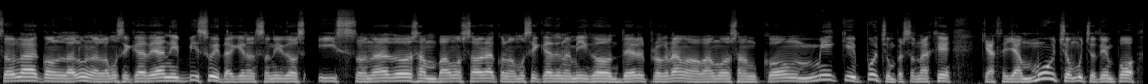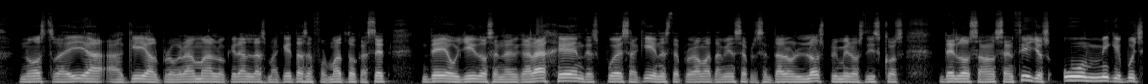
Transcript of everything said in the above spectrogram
Sola con la luna, la música de Annie Bisuit aquí en el Sonidos y Sonados. Vamos ahora con la música de un amigo del programa. Vamos con Mickey Puch, un personaje que hace ya mucho, mucho tiempo nos traía aquí al programa lo que eran las maquetas en formato cassette de Oídos en el Garaje. Después aquí en este programa también se presentaron los primeros discos de los sencillos. Un Mickey Puch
